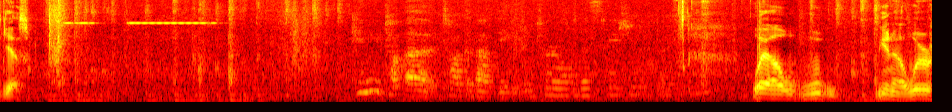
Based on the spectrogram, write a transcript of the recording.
Yes. Can you talk, uh, talk about the internal investigation? Well, you know, we're,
